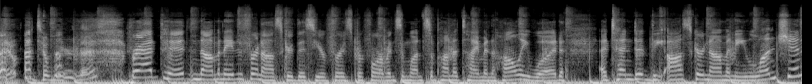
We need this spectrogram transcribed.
I don't need to wear this. Brad Pitt, nominated for an Oscar this year for his performance in Once Upon a Time in Hollywood, attended the Oscar nominee luncheon.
